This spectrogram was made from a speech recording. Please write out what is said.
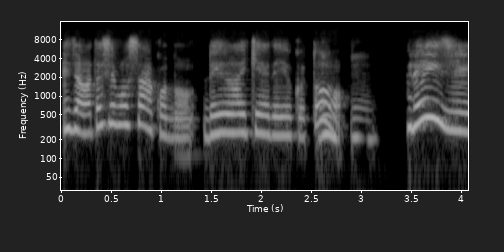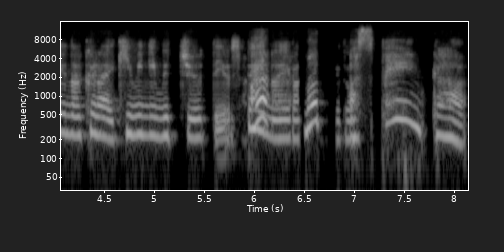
え、じゃあ私もさ、この恋愛系で行くと、うんうんクレイジーなくらい君に夢中っていうスペインの映画まけどあスペインか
